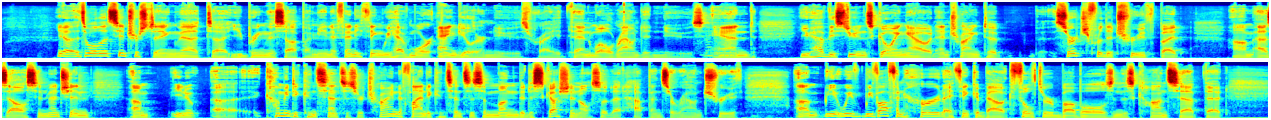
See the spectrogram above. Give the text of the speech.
Yeah, well, it's interesting that uh, you bring this up. I mean, if anything, we have more angular news, right, than well rounded news. Mm-hmm. And you have these students going out and trying to search for the truth, but um, as Alison mentioned, um, you know, uh, coming to consensus or trying to find a consensus among the discussion also that happens around truth. Um, you know, we've we've often heard, I think, about filter bubbles and this concept that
